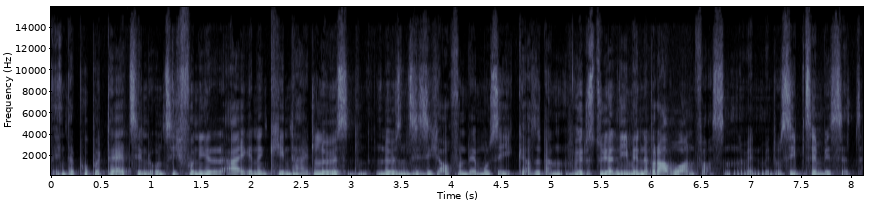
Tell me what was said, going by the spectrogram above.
in der Pubertät sind und sich von ihrer eigenen Kindheit lösen, lösen sie sich auch von der Musik. Also dann würdest du ja nie mehr eine Bravo anfassen, wenn, wenn du 17 bist.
